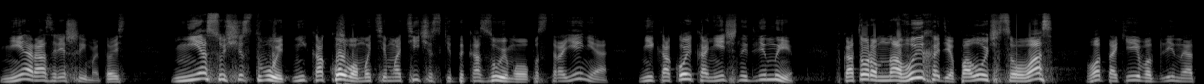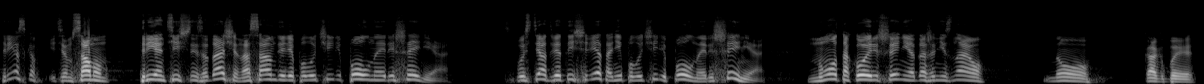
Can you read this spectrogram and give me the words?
Неразрешимы. То есть не существует никакого математически доказуемого построения никакой конечной длины в котором на выходе получится у вас вот такие вот длинные отрезков, и тем самым три античные задачи на самом деле получили полное решение. Спустя 2000 лет они получили полное решение, но такое решение я даже не знаю, ну, как бы,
